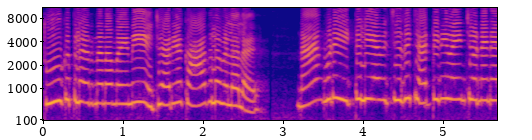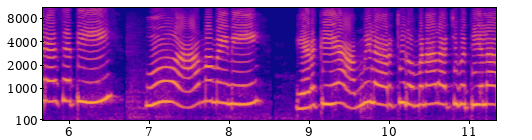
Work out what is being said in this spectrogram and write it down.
தூக்கத்துல இருந்தேனா மைனி சரியா காதுல விழல நான் கூட இட்லி அவிச்சது சட்னி வாங்கி சொன்னேனே ராசாத்தி ஓ ஆமா மைனி எனக்கு அம்மில அரைச்சு ரொம்ப நாள் ஆச்சு பத்தியலா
